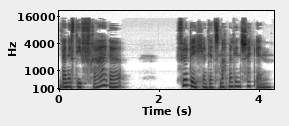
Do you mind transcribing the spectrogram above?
dann ist die Frage für dich, und jetzt mach mal den Check-in.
